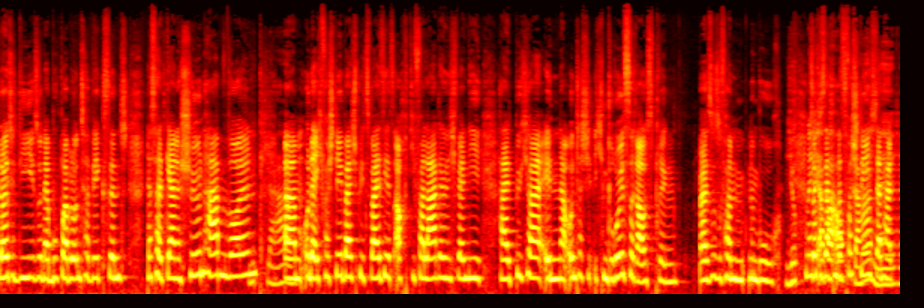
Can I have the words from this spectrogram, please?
Leute, die so in der Buchbubble unterwegs sind, das halt gerne schön haben wollen. Klar. Ähm, oder ich verstehe beispielsweise jetzt auch die Verlage nicht, wenn die halt Bücher in einer unterschiedlichen Größe rausbringen. Weißt du, so von einem Buch. Juckt mich Solche aber Sachen, das verstehe ich dann halt.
